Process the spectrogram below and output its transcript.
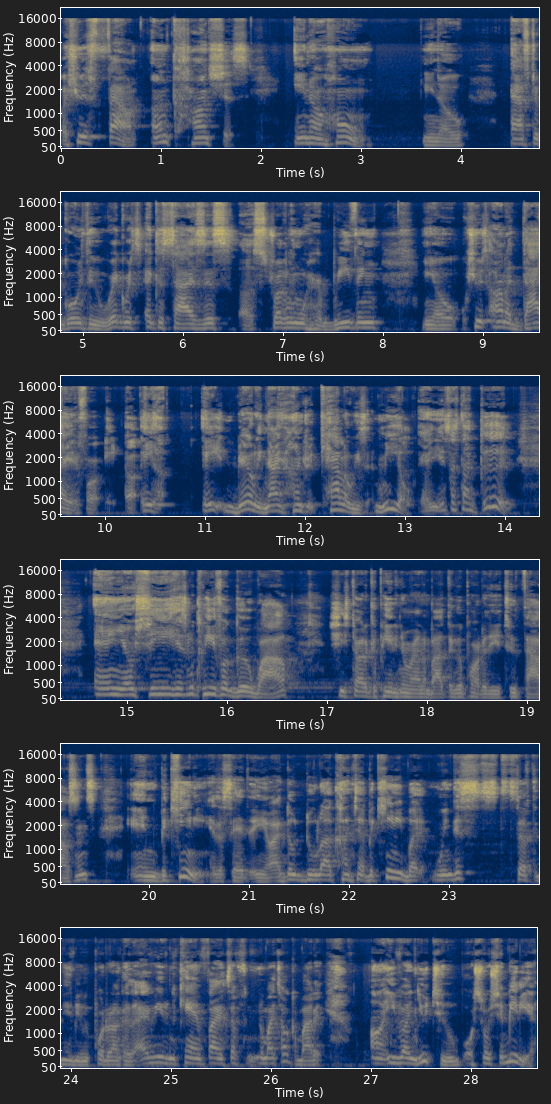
But she was found unconscious in her home you know, after going through rigorous exercises, uh, struggling with her breathing. You know, she was on a diet for uh, eight, eight, barely 900 calories a meal. And it's just not good. And, you know, she has been competing for a good while. She started competing around about the good part of the 2000s in bikini. As I said, you know, I don't do a lot of content bikini, but when this stuff that needs to be reported on, because I even can't find stuff, nobody talk about it, on, even on YouTube or social media.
